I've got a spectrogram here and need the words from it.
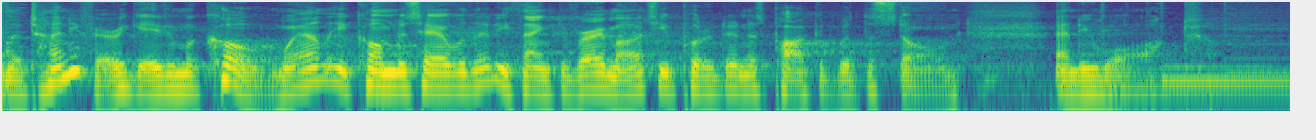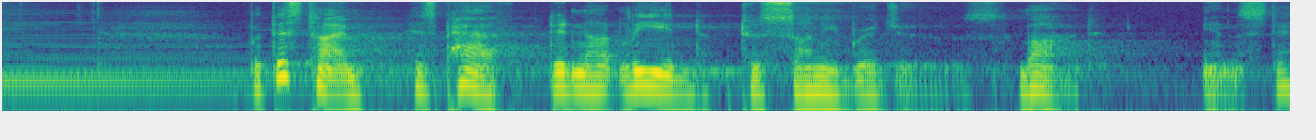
And the tiny fairy gave him a comb. Well, he combed his hair with it. He thanked her very much. He put it in his pocket with the stone, and he walked. But this time, his path did not lead to sunny bridges, but instead.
